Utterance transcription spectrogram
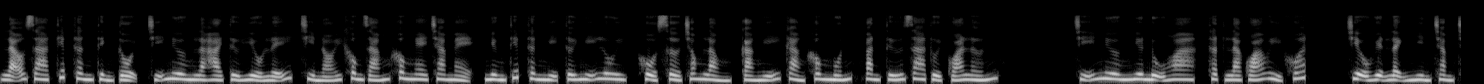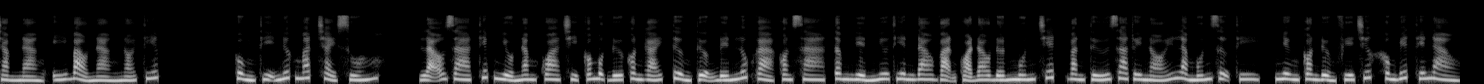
lão gia thiếp thân thỉnh tội, chỉ nương là hài tử hiểu lễ, chỉ nói không dám không nghe cha mẹ, nhưng thiếp thân nghĩ tới nghĩ lui, khổ sở trong lòng, càng nghĩ càng không muốn, văn tứ gia tuổi quá lớn. Chỉ nương như nụ hoa, thật là quá ủy khuất. Triệu huyện lệnh nhìn chằm chằm nàng, ý bảo nàng nói tiếp. Cùng thị nước mắt chảy xuống, lão gia thiếp nhiều năm qua chỉ có một đứa con gái tưởng tượng đến lúc gà con xa, tâm liền như thiên đao vạn quả đau đớn muốn chết, văn tứ gia tuy nói là muốn dự thi, nhưng con đường phía trước không biết thế nào,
